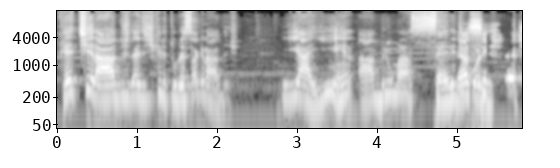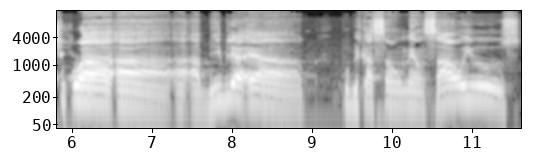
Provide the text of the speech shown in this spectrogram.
retirados das escrituras sagradas. E aí hein, abre uma série de É assim, coisas. é tipo a, a, a, Bíblia é a publicação mensal e os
